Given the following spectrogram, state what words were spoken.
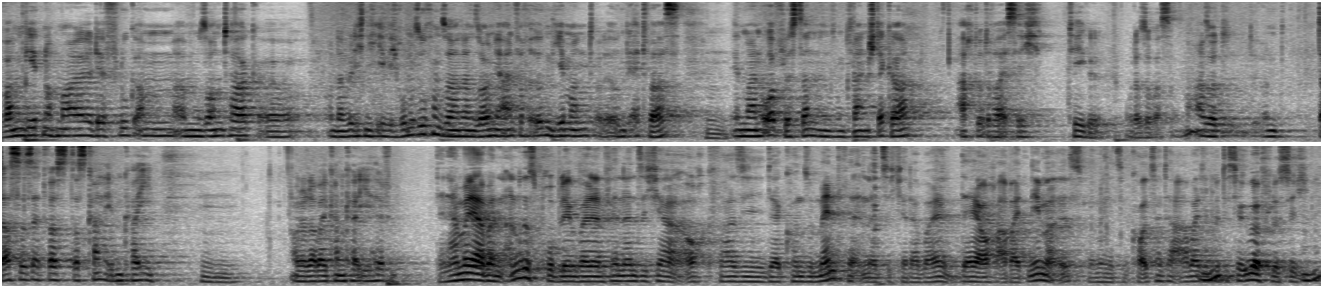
wann geht nochmal der Flug am, am Sonntag? Äh, und dann will ich nicht ewig rumsuchen, sondern dann soll mir einfach irgendjemand oder irgendetwas hm. in mein Ohr flüstern, in so einem kleinen Stecker, 8.30 Uhr, Tegel oder sowas. Also, und das ist etwas, das kann eben KI. Mhm. Oder dabei kann KI helfen. Dann haben wir ja aber ein anderes Problem, weil dann verändert sich ja auch quasi, der Konsument verändert sich ja dabei, der ja auch Arbeitnehmer ist. Wenn man jetzt im Callcenter arbeitet, mhm. wird das ja überflüssig. Mhm.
